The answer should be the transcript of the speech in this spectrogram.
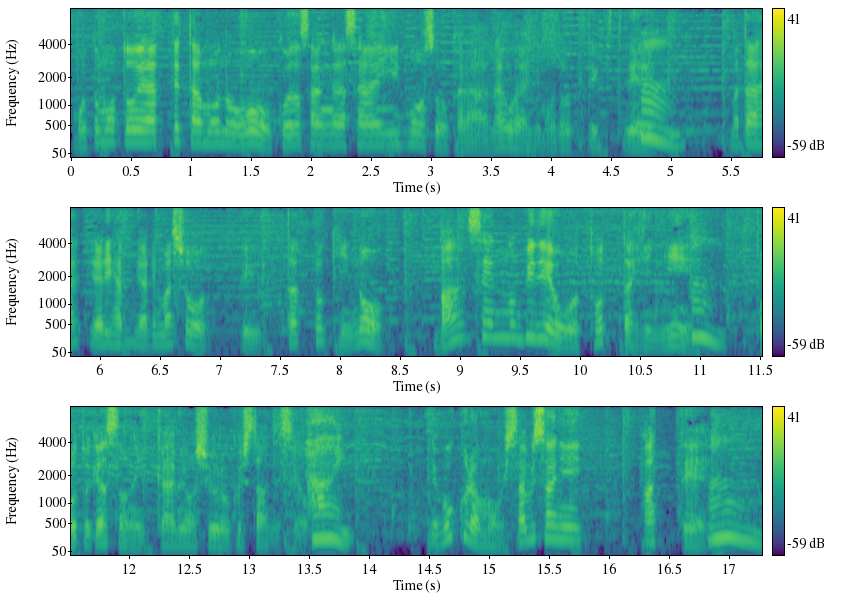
もともとやってたものを幸田さんが山陰放送から名古屋に戻ってきて、うん。またやりやりましょうって言った時の番宣のビデオを撮った日に、うん。ポッドキャストの1回目を収録したんですよ。はい。で僕らも久々に会って、うん。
